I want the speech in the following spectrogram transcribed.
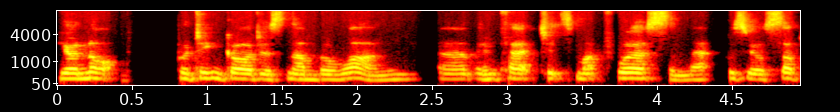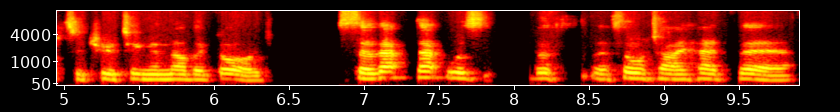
you're not putting God as number one. Um, in fact, it's much worse than that because you're substituting another God. So that that was the, the thought I had there.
